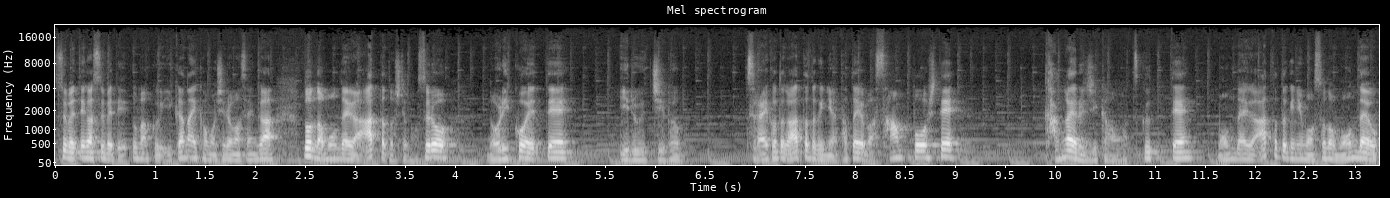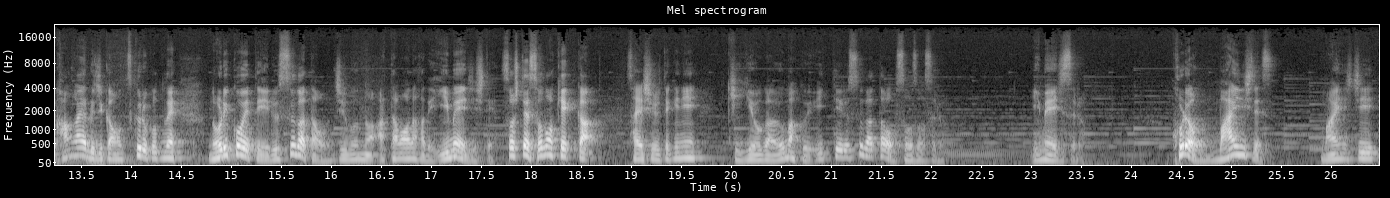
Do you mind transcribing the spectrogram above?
全てが全てうまくいかないかもしれませんがどんな問題があったとしてもそれを乗り越えている自分辛いことがあった時には例えば散歩をして考える時間を作って問題があった時にもその問題を考える時間を作ることで乗り越えている姿を自分の頭の中でイメージしてそしてその結果最終的に起業がうまくいっている姿を想像する。イメージする。これを毎日です。毎日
